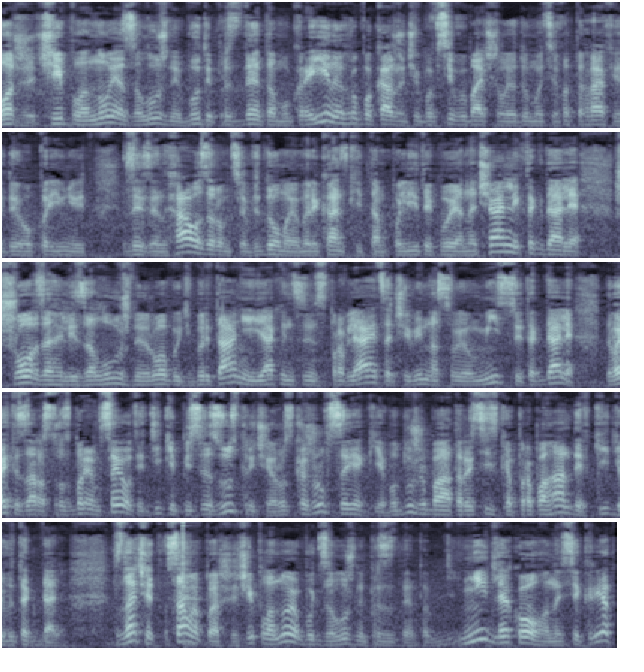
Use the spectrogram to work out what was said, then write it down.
Отже, чи планує залужний бути президентом України, грубо кажучи, бо всі ви бачили, я думаю, ці фотографії, де його порівнюють з Ейзенхаузером, це відомий американський там політик, воєначальник так далі. Що взагалі залужний робить в Британії, як він з цим справляється, чи він на своєму місці і так далі. Давайте зараз розберемо все. От і тільки після зустрічі розкажу все, як є, бо дуже багато російської пропаганди в Києві і так далі. Значить, саме перше, чи планує бути залужний президентом? Ні для кого не секрет.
